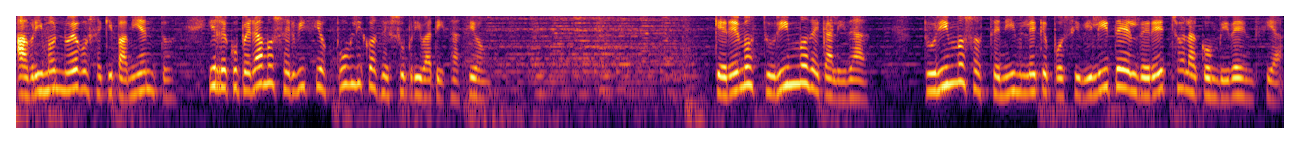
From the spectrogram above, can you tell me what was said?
Abrimos nuevos equipamientos y recuperamos servicios públicos de su privatización. Queremos turismo de calidad, turismo sostenible que posibilite el derecho a la convivencia,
